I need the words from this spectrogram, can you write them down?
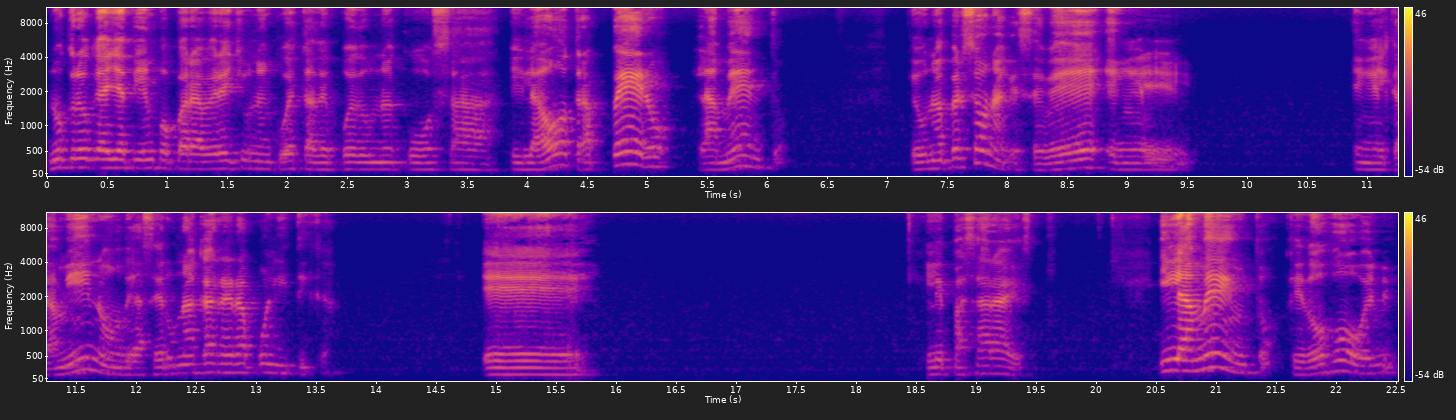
No creo que haya tiempo para haber hecho una encuesta después de una cosa y la otra, pero lamento que una persona que se ve en el, en el camino de hacer una carrera política eh, le pasara esto. Y lamento que dos jóvenes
